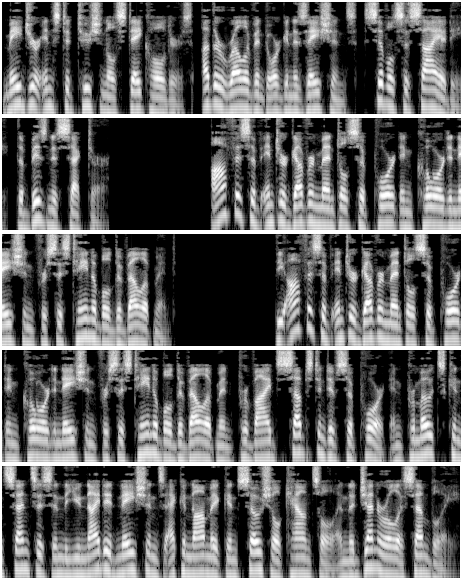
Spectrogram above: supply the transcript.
major institutional stakeholders, other relevant organizations, civil society, the business sector. Office of Intergovernmental Support and Coordination for Sustainable Development The Office of Intergovernmental Support and Coordination for Sustainable Development provides substantive support and promotes consensus in the United Nations Economic and Social Council and the General Assembly.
